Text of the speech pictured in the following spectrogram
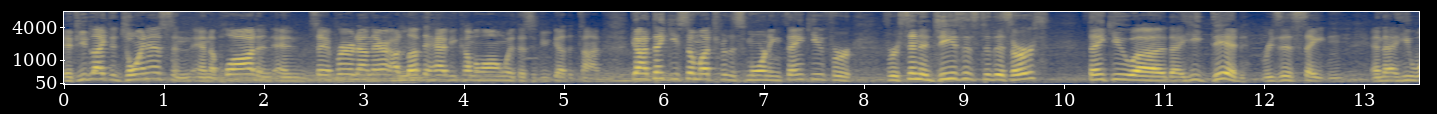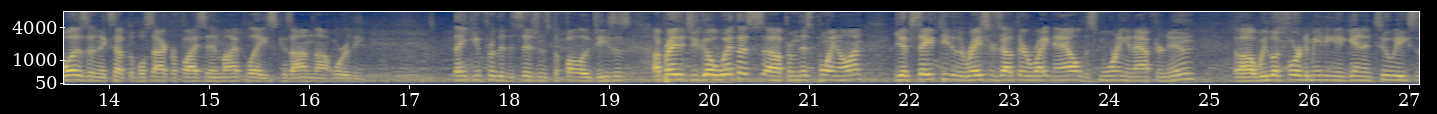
If you'd like to join us and, and applaud and, and, say a prayer down there, I'd love to have you come along with us if you've got the time. God, thank you so much for this morning. Thank you for, for sending Jesus to this earth. Thank you uh, that he did resist Satan and that he was an acceptable sacrifice in my place because I'm not worthy. Thank you for the decisions to follow Jesus. I pray that you go with us uh, from this point on. Give safety to the racers out there right now, this morning and afternoon. Uh, we look forward to meeting again in two weeks.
